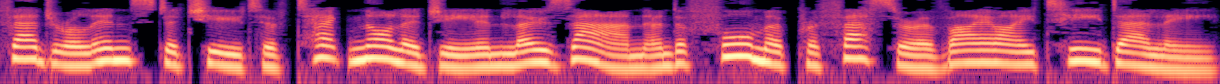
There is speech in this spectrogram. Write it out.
Federal Institute of Technology in Lausanne and a former professor of IIT Delhi.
